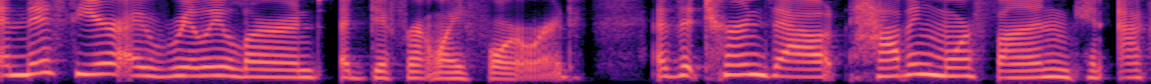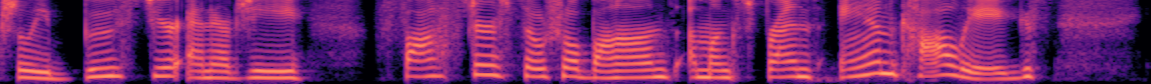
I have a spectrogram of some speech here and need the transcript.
And this year, I really learned a different way forward. As it turns out, having more fun can actually boost your energy, foster social bonds amongst friends and colleagues,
